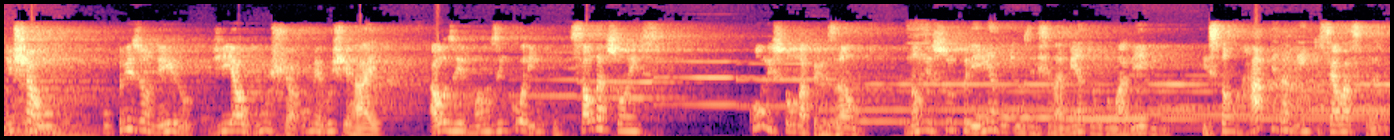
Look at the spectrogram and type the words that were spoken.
De Shaul o prisioneiro de Yalhusha, o Merushihai, aos irmãos em Corinto. Saudações! Como estou na prisão, não me surpreendo que os ensinamentos do maligno estão rapidamente se alastrando.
